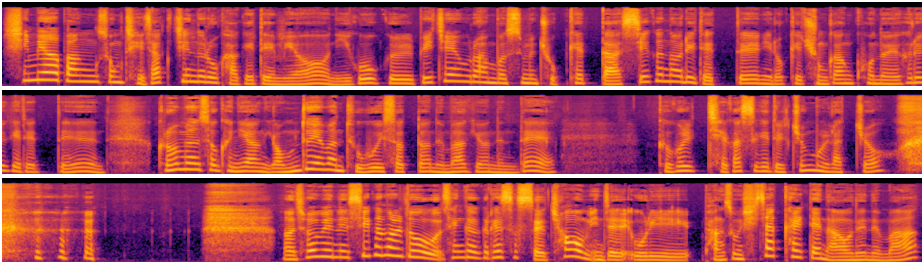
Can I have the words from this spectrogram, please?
심야 방송 제작진으로 가게 되면 이 곡을 BGM으로 한번 쓰면 좋겠다. 시그널이 됐든 이렇게 중간 코너에 흐르게 됐든 그러면서 그냥 염두에만 두고 있었던 음악이었는데 그걸 제가 쓰게 될 줄 몰랐죠. 어, 처음에는 시그널도 생각을 했었어요. 처음 이제 우리 방송 시작할 때 나오는 음악.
